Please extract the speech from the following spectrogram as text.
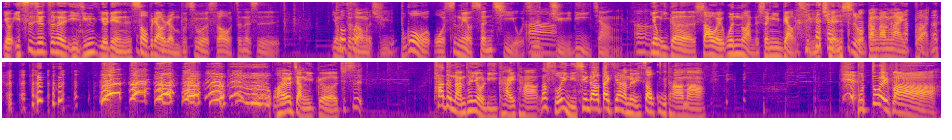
有一次就真的已经有点受不了、忍不住的时候，我真的是用这种举。不过我我是没有生气，我是举例这样，嗯、用一个稍微温暖的声音表情诠释我刚刚那一段。我还要讲一个，就是她的男朋友离开她，那所以你现在要代替她男朋友去照顾她吗？不对吧？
